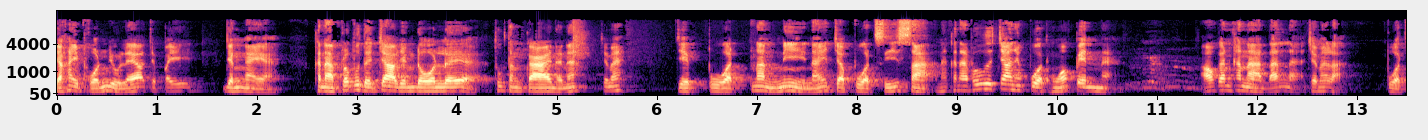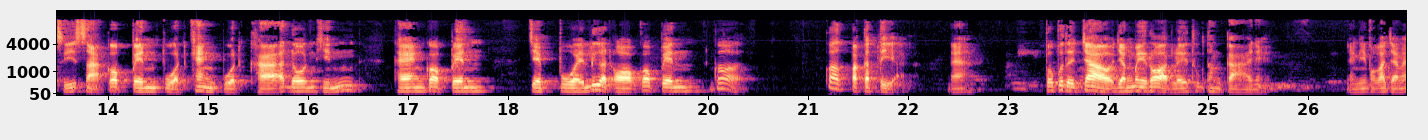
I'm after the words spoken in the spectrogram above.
จะให้ผลอยู่แล้วจะไป ยังไงอะ ขนาดพระพุทธเจ้ายังโดนเลยอะทุกทางกายน่ะนะใช่ไหมเจ็บปวดนั่นนี่ไหนจะปวดศีรษะนะขนาดพระพุทธเจ้ายังปวดหัวเป็นน่ะเอากันขนาดนั้นน่ะใช่ไหมล่ะ ปวดศีรษะก็เป็นปวดแข้งปวดขาโดนหิน แทงก็เป็นเจ็บป่วยเลือดออกก็เป็นก็ก็ปกตินะพระพุทธเจ้ายังไม่รอดเลยทุกทางกายเนี่ย อย่างนี้พอเข้าใจไหม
